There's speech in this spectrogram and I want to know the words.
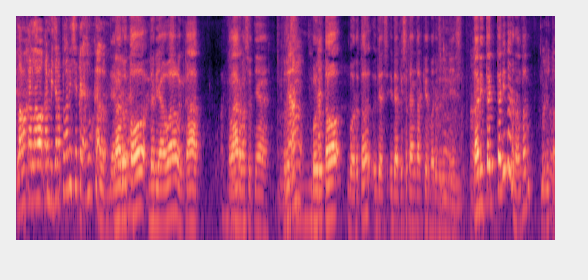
Lawakan-lawakan bicara pelan ini saya tidak suka loh. Naruto dari awal lengkap kelar maksudnya terus Sekarang- Boruto Boruto udah udah episode yang terakhir baru rilis tadi tadi tadi baru nonton Boruto.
